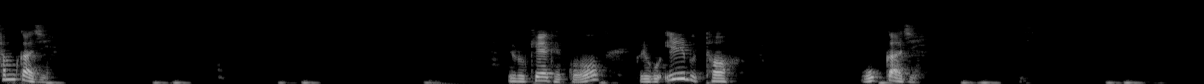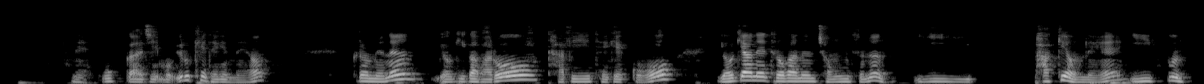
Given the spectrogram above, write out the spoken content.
3까지 이렇게 됐고 그리고 1부터 5까지 네, 5까지 뭐 이렇게 되겠네요. 그러면은 여기가 바로 답이 되겠고 여기 안에 들어가는 정수는 2 밖에 없네. 2뿐.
